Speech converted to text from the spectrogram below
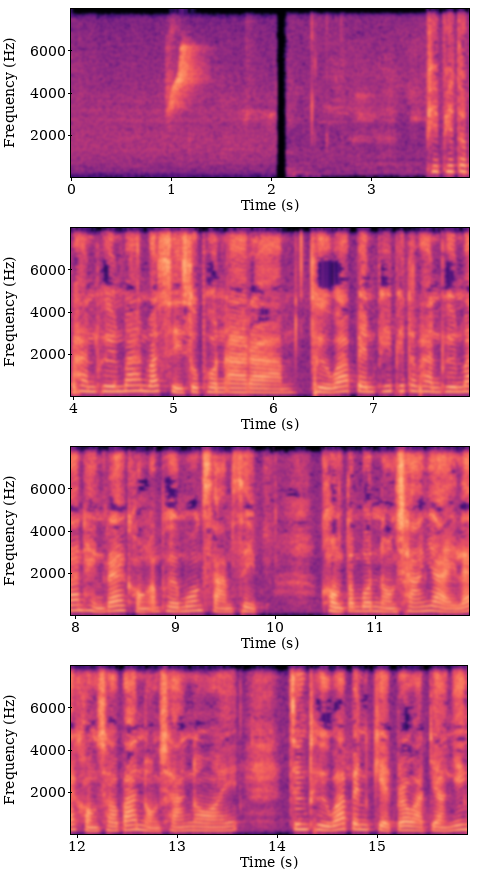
2554 พิพิธภัณฑ์พื้นบ้านวัดศรีสุพลอาราม ถือว่าเป็นพิพิธภัณฑ์พื้นบ้านแห่งแรกของอำเภอม่วง 30 ของตำบลหนองช้างใหญ่และของชาวบ้านหนองช้างน้อย จึงถือว่าเป็นเกียรติประวัติอย่างยิ่ง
